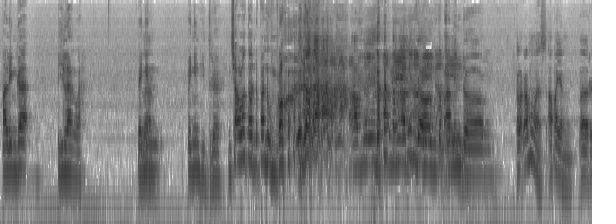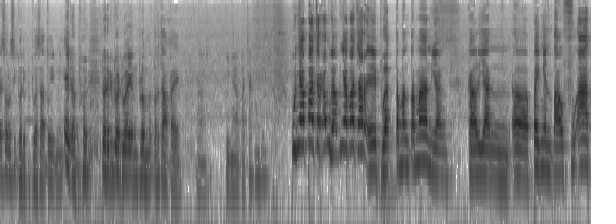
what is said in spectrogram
paling enggak hilang lah. Pengen pengen hijrah. Insya Allah tahun depan umroh. Amin. Tetap Amin, amin, dong, amin, tetap amin. amin dong. Kalau kamu Mas, apa yang eh, resolusi 2021 ini? Eh 2022 yang belum tercapai? Ah, punya pacar mungkin Punya pacar kamu nggak punya pacar? Eh buat teman-teman yang kalian eh, pengen tahu Fuad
